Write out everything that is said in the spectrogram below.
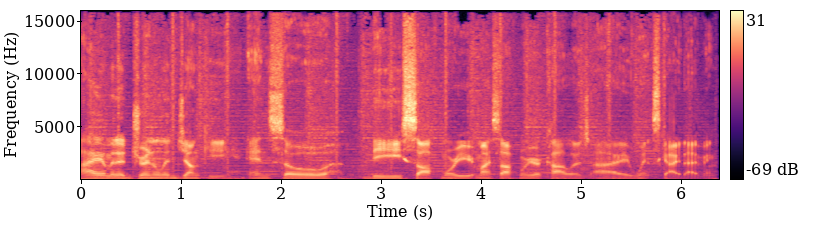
I am an adrenaline junkie, and so the sophomore year, my sophomore year of college, I went skydiving.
